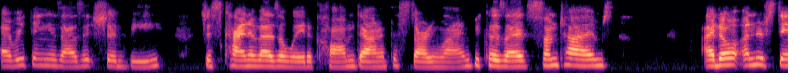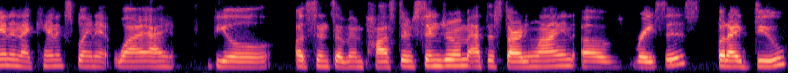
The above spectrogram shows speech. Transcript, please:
everything is as it should be, just kind of as a way to calm down at the starting line because I sometimes I don't understand and I can't explain it why I feel a sense of imposter syndrome at the starting line of races, but I do.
